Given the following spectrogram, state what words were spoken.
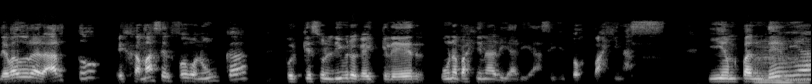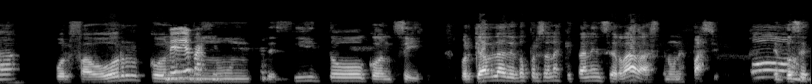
le va a durar harto, es Jamás el Fuego Nunca, porque es un libro que hay que leer una página diaria, así, dos páginas. Y en pandemia, por favor, con un tecito, con sí, porque habla de dos personas que están encerradas en un espacio. Oh, Entonces,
